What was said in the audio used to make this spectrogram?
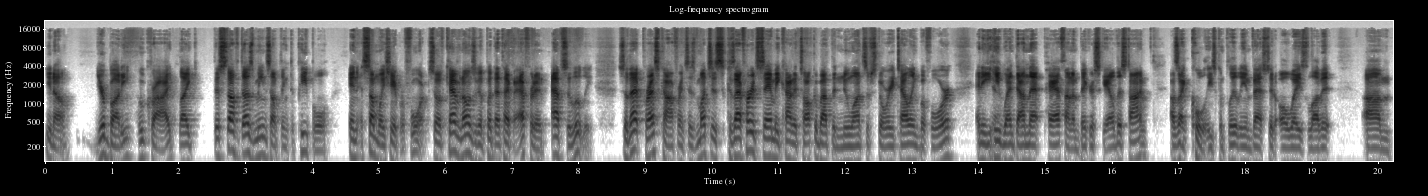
you know, your buddy who cried, like, this stuff does mean something to people in some way, shape, or form. So if Kevin Owens is going to put that type of effort in, absolutely. So that press conference, as much as because I've heard Sami kind of talk about the nuance of storytelling before, and he, he went down that path on a bigger scale this time. I was like, cool, he's completely invested, always love it. Um,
